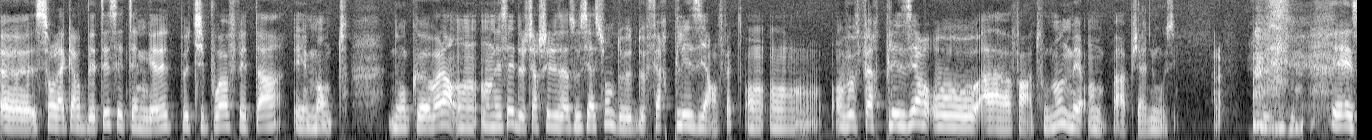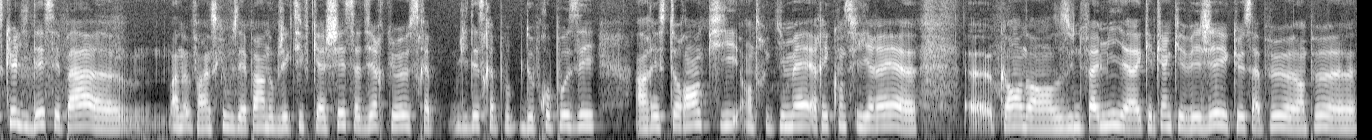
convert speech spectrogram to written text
Euh, sur la carte d'été, c'était une galette petit pois, feta et menthe. Donc euh, voilà, on, on essaye de chercher les associations, de, de faire plaisir en fait. On, on- on veut faire plaisir au, à, enfin, à tout le monde, mais on, puis à nous aussi. Et est-ce que l'idée, c'est pas. euh, un- enfin, est-ce que vous n'avez pas un objectif caché C'est-à-dire que l'idée serait de proposer un restaurant qui, entre guillemets, réconcilierait euh, euh, quand dans une famille, il y a quelqu'un qui est végé et que ça peut un peu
